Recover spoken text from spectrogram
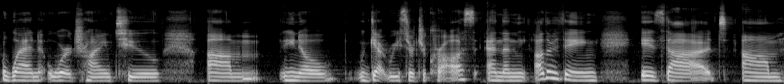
when we're trying to, um, you know, get research across. And then the other thing is that, um,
